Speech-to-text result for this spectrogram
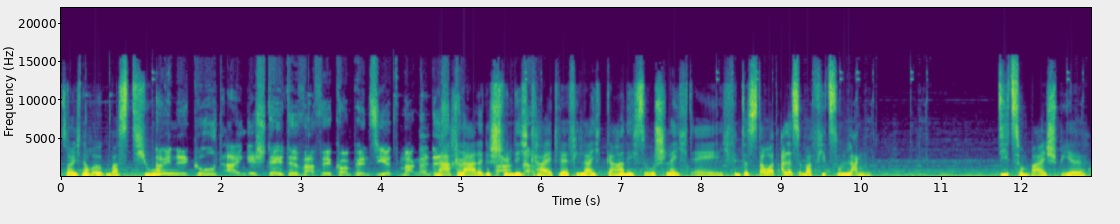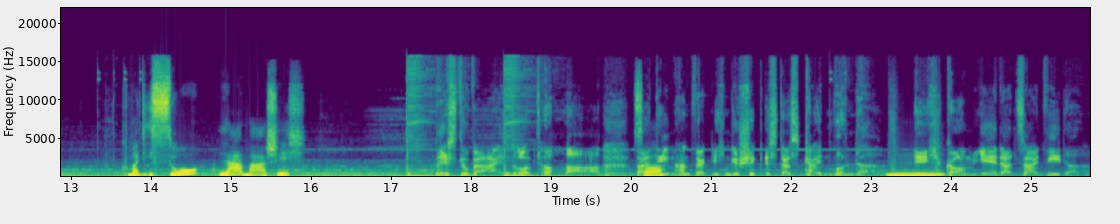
Soll ich noch irgendwas tun? Eine gut eingestellte Waffe kompensiert mangelndes Nachladegeschwindigkeit wäre vielleicht gar nicht so schlecht, ey. Ich finde, das dauert alles immer viel zu lang. Die zum Beispiel. Guck mal, die ist so lahmarschig. Bist du beeindruckt? Bei So. dem handwerklichen Geschick ist das kein Wunder. Mhm. Ich komme jederzeit wieder.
